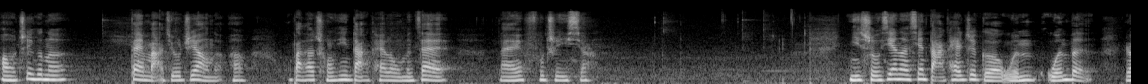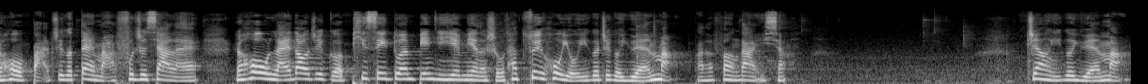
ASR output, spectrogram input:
哦，这个呢，代码就这样的啊。我把它重新打开了，我们再来复制一下。你首先呢，先打开这个文文本。然后把这个代码复制下来，然后来到这个 PC 端编辑页面的时候，它最后有一个这个源码，把它放大一下，这样一个源码，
